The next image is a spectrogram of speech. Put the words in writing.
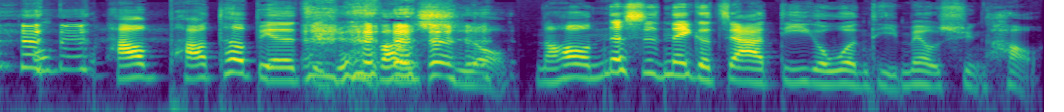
好好特别的解决方式哦。然后那是那个家的第一个问题，没有讯号。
